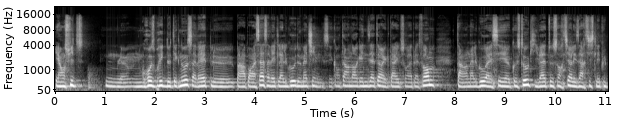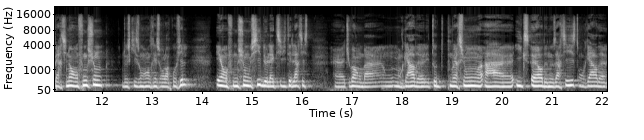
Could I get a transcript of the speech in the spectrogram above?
Et ensuite, le- une grosse brique de techno, ça va être le, par rapport à ça, ça va être l'algo de matching. C'est quand tu as un organisateur et que tu arrives sur la plateforme, tu as un algo assez euh, costaud qui va te sortir les artistes les plus pertinents en fonction de ce qu'ils ont rentré sur leur profil et en fonction aussi de l'activité de l'artiste. Euh, tu vois, on, va, on, on regarde les taux de conversion à euh, X heures de nos artistes, on regarde,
